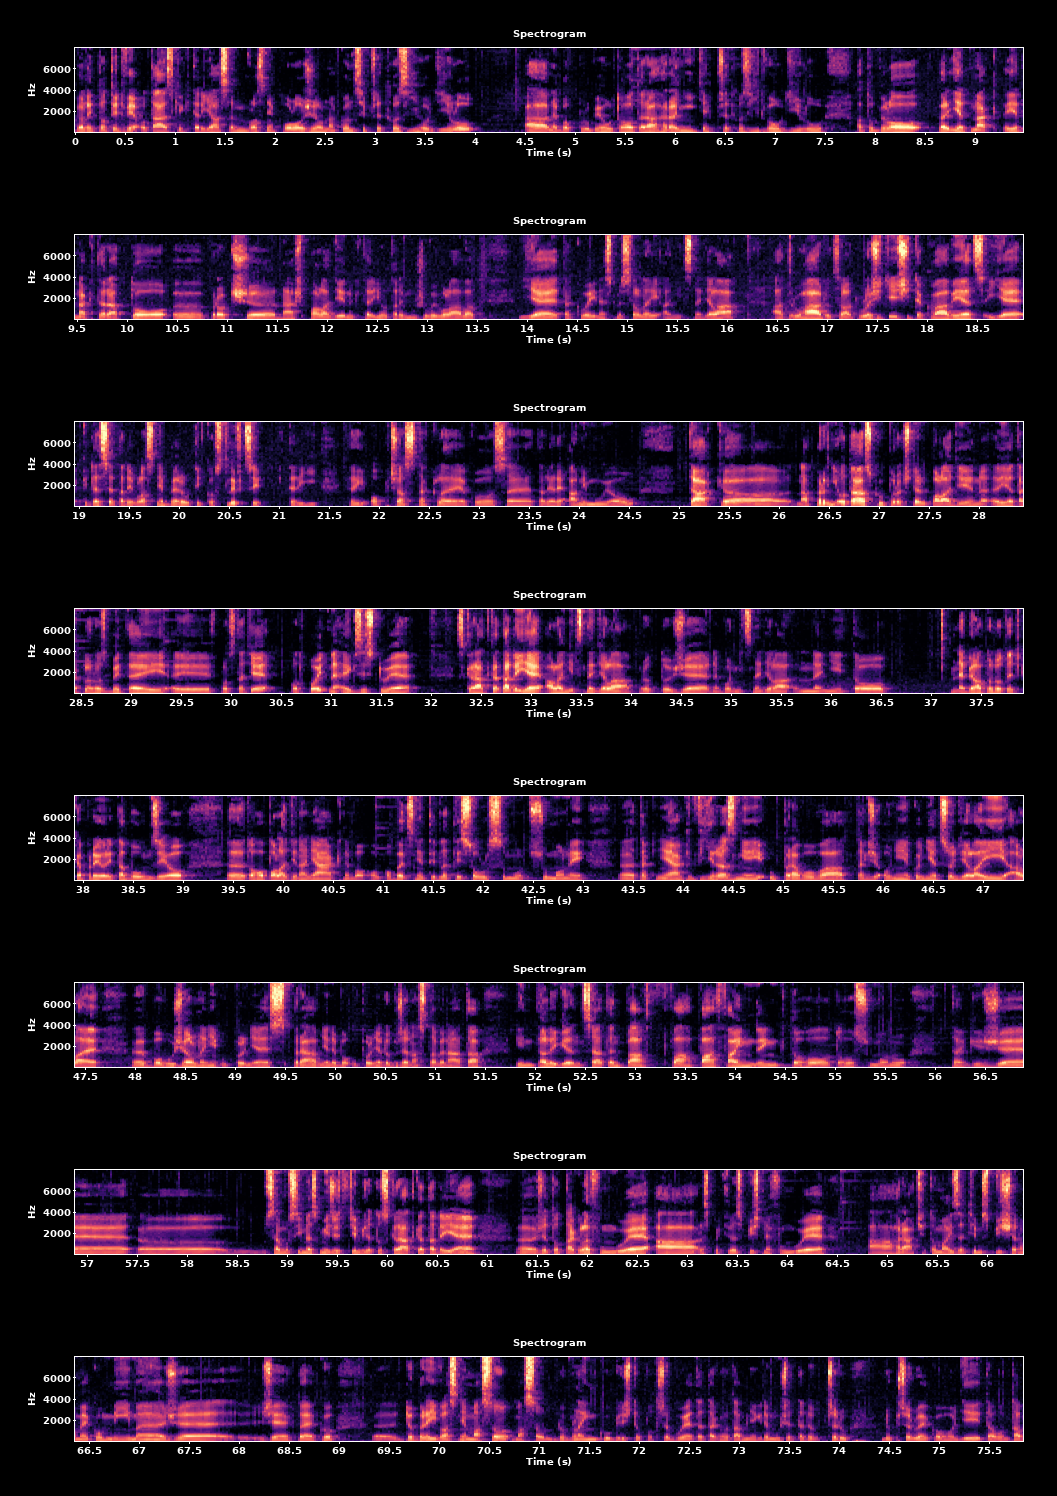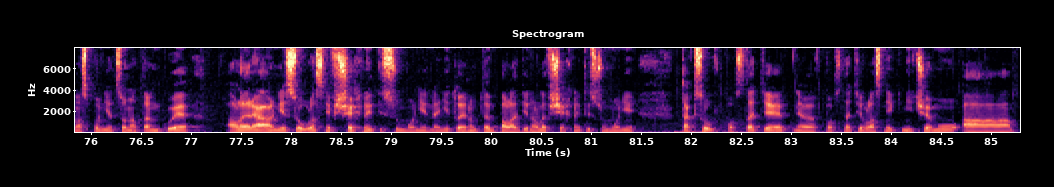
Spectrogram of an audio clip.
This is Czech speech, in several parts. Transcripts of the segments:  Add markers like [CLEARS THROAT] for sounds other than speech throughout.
Byly to ty dvě otázky, které já jsem vlastně položil na konci předchozího dílu, a nebo v průběhu toho teda hraní těch předchozích dvou dílů a to bylo jednak, jednak teda to, eh, proč náš paladin, který ho tady můžu vyvolávat, je takový nesmyslný a nic nedělá. A druhá docela důležitější taková věc je, kde se tady vlastně berou ty kostlivci, který, který občas takhle jako se tady reanimujou tak eh, na první otázku, proč ten paladin je takhle rozbitý, v podstatě odpověď neexistuje. Zkrátka tady je, ale nic nedělá, protože, nebo nic nedělá, není to Nebyla to doteďka priorita Bonesio, eh, toho paladina nějak, nebo obecně tyhle ty soul summony, eh, tak nějak výrazněji upravovat, takže oni jako něco dělají, ale eh, bohužel není úplně správně nebo úplně dobře nastavená ta inteligence a ten pathfinding toho, toho summonu, takže se musíme smířit s tím, že to zkrátka tady je, že to takhle funguje a respektive spíš nefunguje a hráči to mají zatím spíš jenom jako mím, že, že to je jako e, dobrý vlastně maso, maso do blenku, když to potřebujete, tak ho tam někde můžete dopředu, dopředu jako hodit a on tam aspoň něco natankuje, ale reálně jsou vlastně všechny ty sumoni, není to jenom ten paladin, ale všechny ty sumoni, tak jsou v podstatě, e, v podstatě vlastně k ničemu a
